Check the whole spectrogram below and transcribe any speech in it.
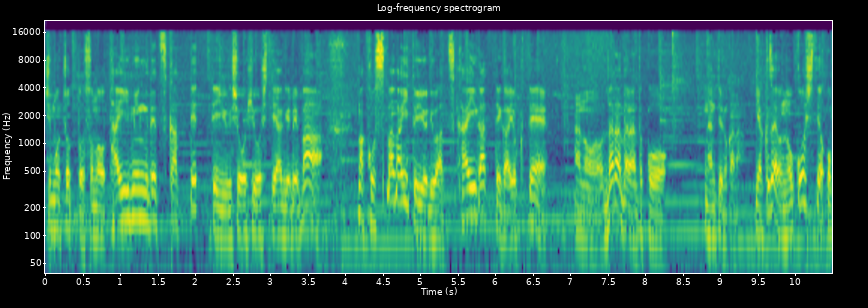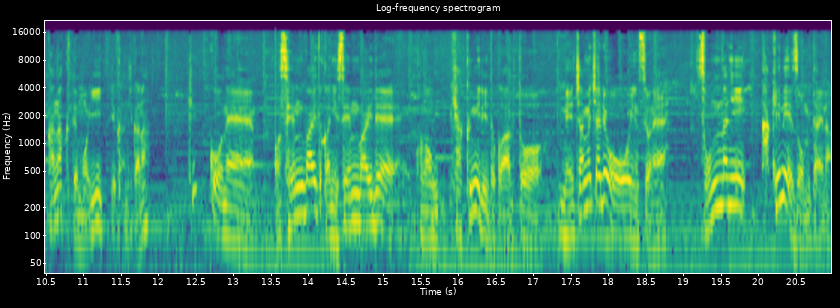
ちもちょっとそのタイミングで使ってっていう消費をしてあげれば、まあ、コスパがいいというよりは使い勝手が良くてあのダラダラとこう何ていうのかな薬剤を残しておかなくてもいいっていう感じかな。結構ね1000倍とか2000倍でこの100ミリとかあるとめちゃめちゃ量多いんですよねそんなにかけねえぞみたいな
